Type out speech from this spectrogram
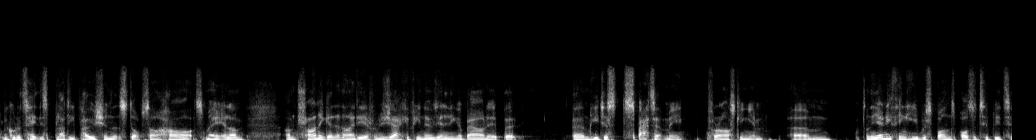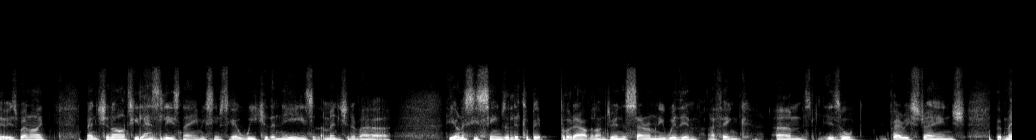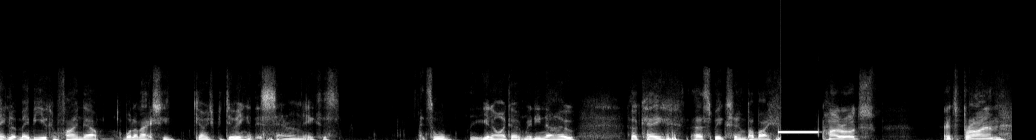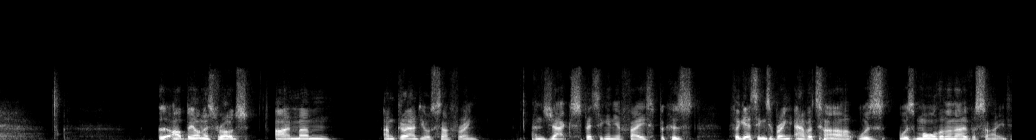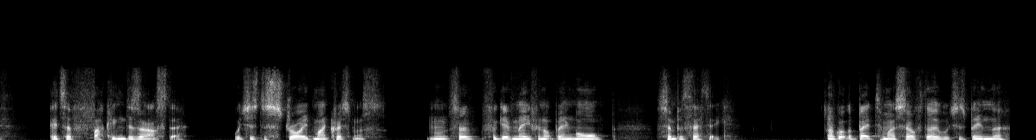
we've got to take this bloody potion that stops our hearts, mate. And I'm, I'm trying to get an idea from Jacques if he knows anything about it, but um, he just spat at me for asking him. Um, and the only thing he responds positively to is when I mention Auntie Leslie's name. He seems to go weak at the knees at the mention of her. He honestly seems a little bit put out that I'm doing the ceremony with him, I think. Um, it's, it's all very strange. But, mate, look, maybe you can find out what I'm actually going to be doing at this ceremony because it's all, you know, I don't really know. Okay, uh, speak soon. Bye bye. Hi, Rog. It's Brian. I'll be honest, Rog. I'm um, I'm glad you're suffering, and Jacques spitting in your face because forgetting to bring Avatar was was more than an oversight. It's a fucking disaster, which has destroyed my Christmas. Mm, So forgive me for not being more sympathetic. I've got the bed to myself though, which has been the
